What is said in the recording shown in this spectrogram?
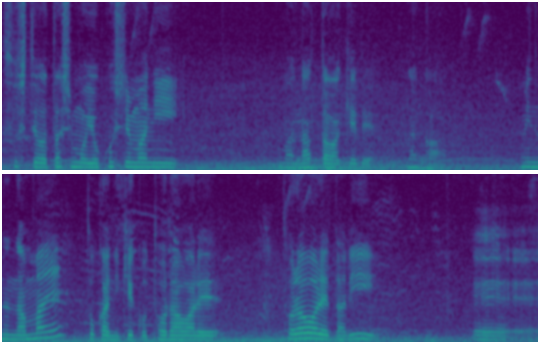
そして私も横島にまあ、なったわけでなんかみんな名前とかに結構とらわれとらわれたり、えー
